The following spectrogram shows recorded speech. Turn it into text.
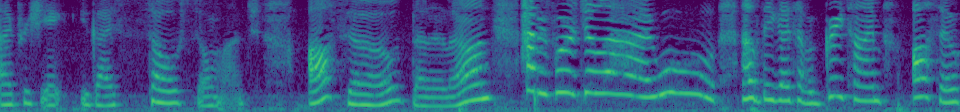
I appreciate you guys so so much. Also, da -da -da, happy 4th of July! I hope that you guys have a great time. Also,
